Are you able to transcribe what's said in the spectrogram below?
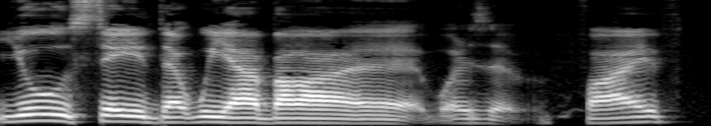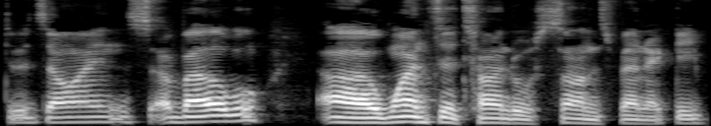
you'll see that we have, uh, what is it, five designs available uh, one's Eternal Sun's Vanicky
